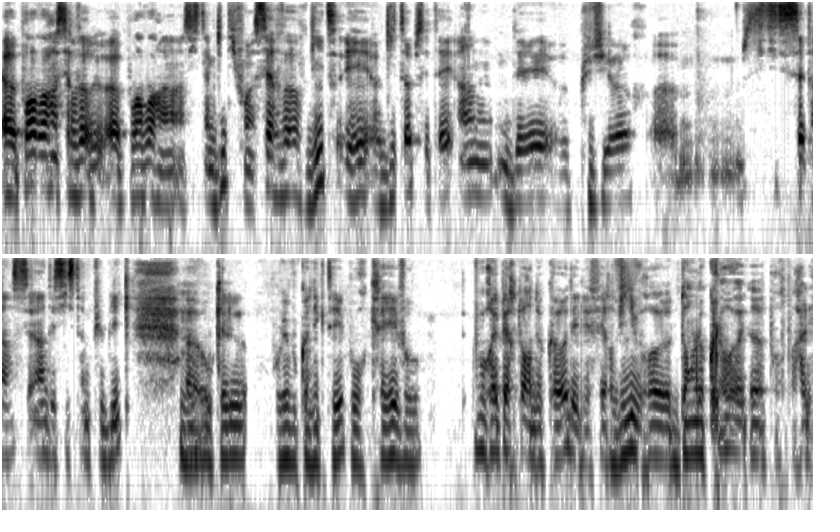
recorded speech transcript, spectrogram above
Euh, pour avoir un serveur, euh, pour avoir un, un, système Git, il faut un serveur Git et euh, GitHub c'était un des euh, plusieurs, c'est un, un, des systèmes publics mmh. auxquels vous pouvez vous connecter pour créer vos vos répertoires de code et les faire vivre dans le cloud pour parler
